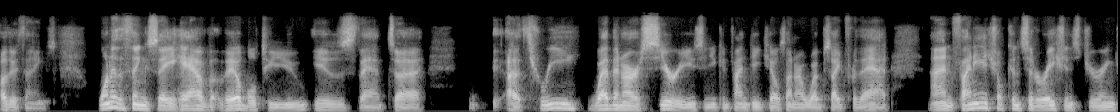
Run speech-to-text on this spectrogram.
other things. One of the things they have available to you is that uh, a three webinar series, and you can find details on our website for that, on financial considerations during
